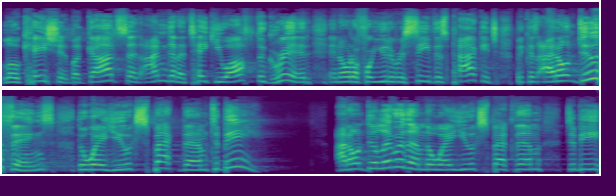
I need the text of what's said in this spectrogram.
location, but God said, I'm going to take you off the grid in order for you to receive this package because I don't do things the way you expect them to be. I don't deliver them the way you expect them to be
